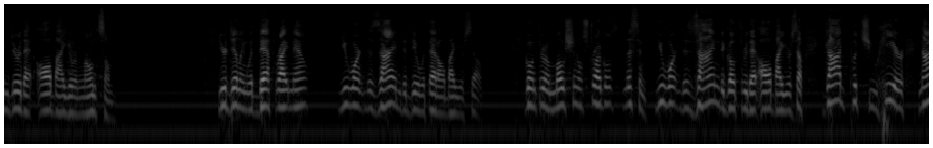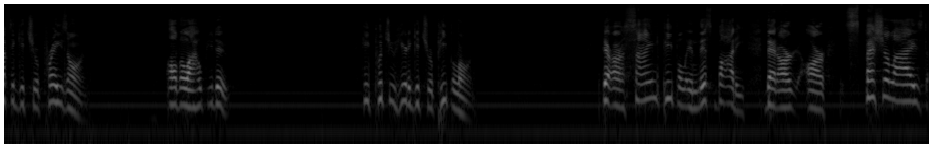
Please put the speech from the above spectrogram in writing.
endure that all by your lonesome. You're dealing with death right now. You weren't designed to deal with that all by yourself. Going through emotional struggles, listen, you weren't designed to go through that all by yourself. God put you here not to get your praise on although I hope you do. He put you here to get your people on. There are assigned people in this body that are, are specialized,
